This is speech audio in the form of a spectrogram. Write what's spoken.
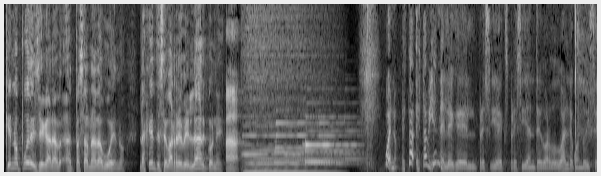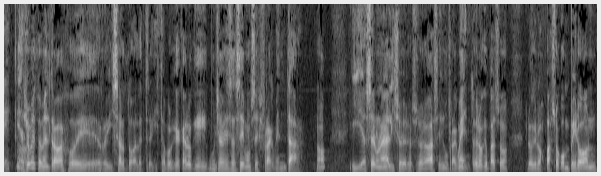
que no puede llegar a, pasar nada bueno. La gente se va a rebelar con esto. Ah. Bueno, ¿está, está bien el, el expresidente Eduardo Dualde cuando dice esto? Mira, yo me tomé el trabajo de revisar toda la entrevista, porque acá lo que muchas veces hacemos es fragmentar, ¿no? Y hacer un análisis sobre la base de un fragmento. Es lo que pasó, lo que nos pasó con Perón,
